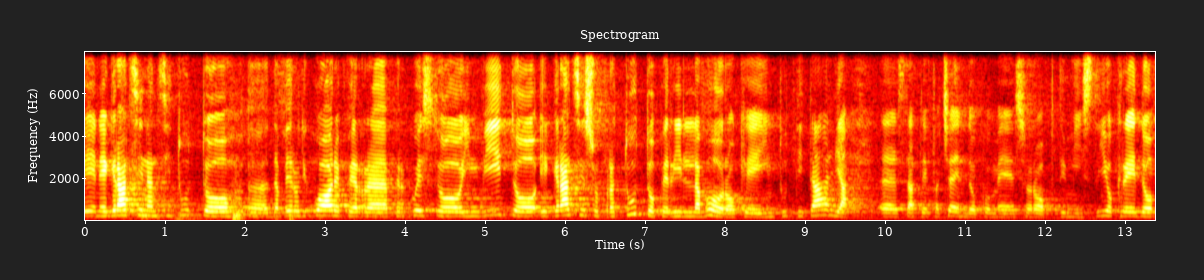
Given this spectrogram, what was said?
Bene, grazie innanzitutto eh, davvero di cuore per, per, questo invito e grazie soprattutto per il lavoro che in tutta Italia eh, state facendo come Soro Optimist. Io credo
